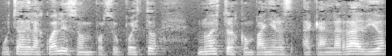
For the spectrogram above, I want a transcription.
muchas de las cuales son, por supuesto, nuestros compañeros acá en la radio,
